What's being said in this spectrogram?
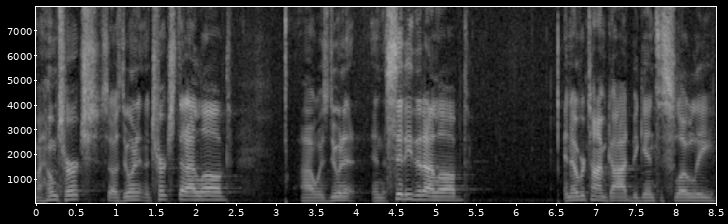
my home church, so I was doing it in the church that I loved. I was doing it in the city that I loved. And over time, God began to slowly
